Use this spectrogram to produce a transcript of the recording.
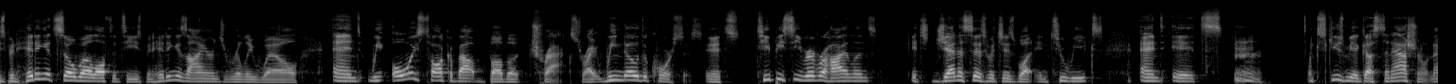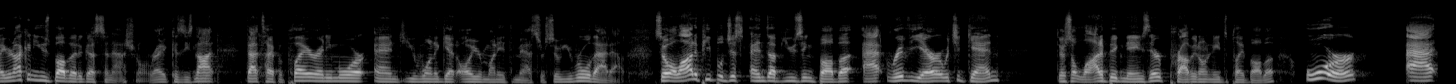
he's been hitting it so well off the tee. He's been hitting his irons really well. And we always talk about Bubba tracks, right? We know the courses. It's TPC River Highlands, it's Genesis, which is what, in two weeks, and it's. excuse me, Augusta National. Now, you're not going to use Bubba at Augusta National, right? Because he's not that type of player anymore, and you want to get all your money at the Masters. So you rule that out. So a lot of people just end up using Bubba at Riviera, which again, there's a lot of big names there. Probably don't need to play Bubba. Or at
